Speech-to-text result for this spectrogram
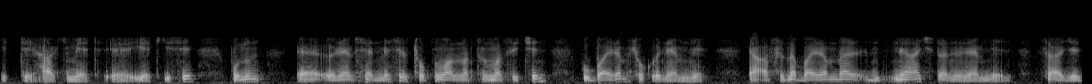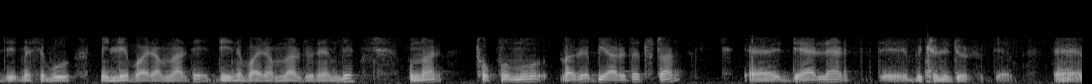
gitti hakimiyet e, yetkisi. Bunun e, önemsenmesi, topluma anlatılması için bu bayram çok önemli. Ya aslında bayramlar ne açıdan önemli? Sadece mesela bu milli bayramlar değil, dini bayramlar da önemli. Bunlar toplumları bir arada tutan e, değerler e, bütünüdür. E, e,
